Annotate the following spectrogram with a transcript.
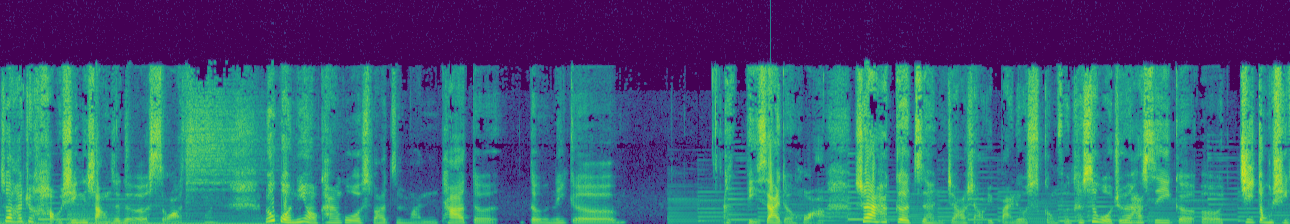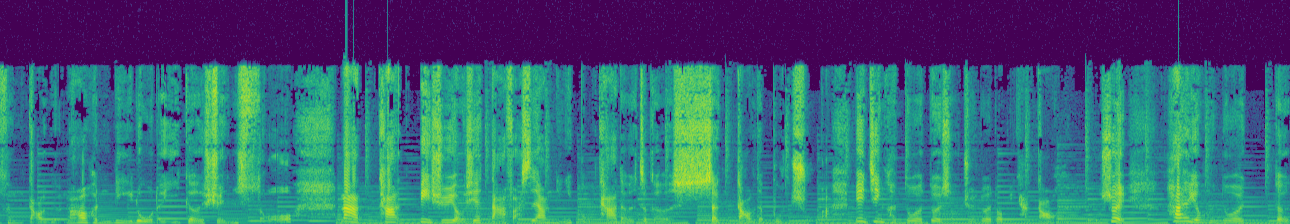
所以他就好欣赏这个史瓦兹曼。如果你有看过史瓦兹曼他的的那个。比赛的话，虽然他个子很娇小，一百六十公分，可是我觉得他是一个呃机动性很高的，然后很利落的一个选手。那他必须有些打法是要弥补他的这个身高的不足啊，毕竟很多的对手绝对都比他高很多，所以他有很多的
